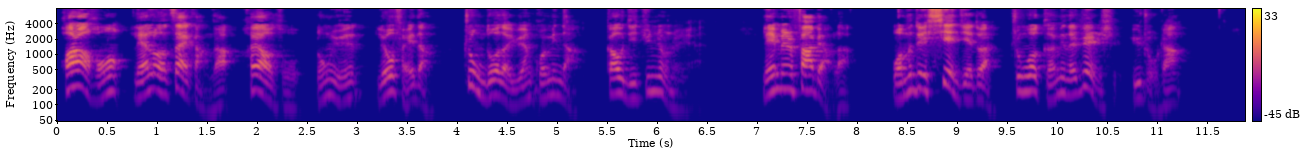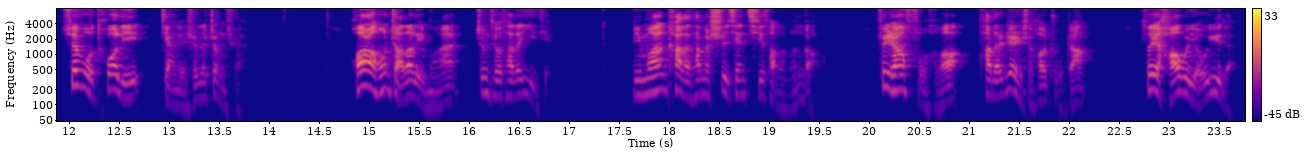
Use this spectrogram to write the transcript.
黄绍竑联络在港的贺耀祖、龙云、刘斐等众多的原国民党高级军政人员，联名发表了我们对现阶段中国革命的认识与主张，宣布脱离蒋介石的政权。黄绍竑找到李默安，征求他的意见。李默安看了他们事先起草的文稿，非常符合他的认识和主张，所以毫不犹豫地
